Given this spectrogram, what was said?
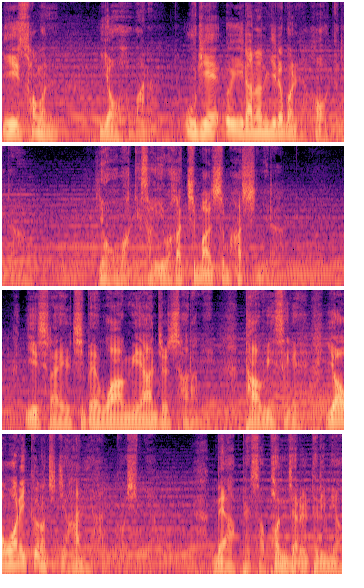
이 성은 여호와는 우리의 의라는 이름을 얻으리라. 여호와께서 이와 같이 말씀하시니라. 이스라엘 집의 왕위에 앉을 사람이 다윗에게 영원히 끊어지지 것이며 내 앞에서 번제를 드리며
